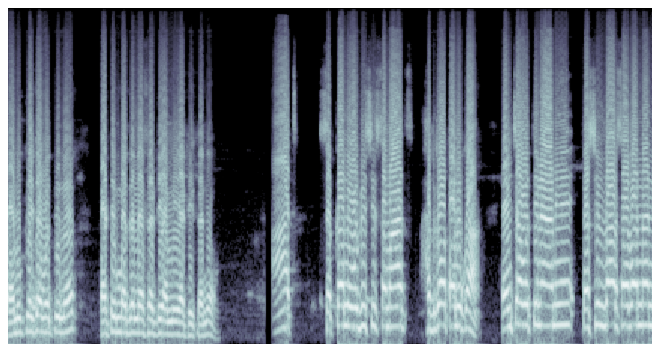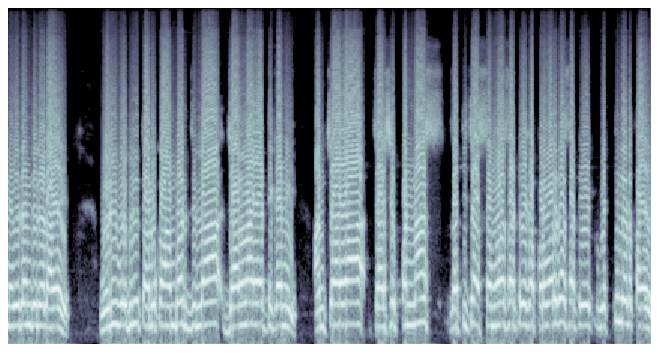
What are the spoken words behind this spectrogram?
तालुक्याच्या वतीनं पाठिंबा देण्यासाठी आम्ही या ठिकाणी आहोत. आज सकल ओबीसी समाज हदगाव तालुका यांच्या वतीने आम्ही तहसीलदार साहेबांना निवेदन दिलेलं आहे. वडी तालुका अंबड जिल्हा जालना या ठिकाणी आमच्या या चारशे पन्नास जातीच्या समूहासाठी एका प्रवर्गासाठी एक व्यक्ती लढत आहे.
